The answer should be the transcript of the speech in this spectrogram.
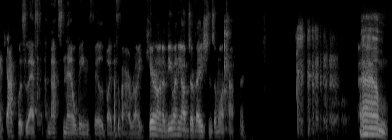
a gap was left, and that's now being filled by the far right. Kieran, have you any observations on what's happening? Um,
